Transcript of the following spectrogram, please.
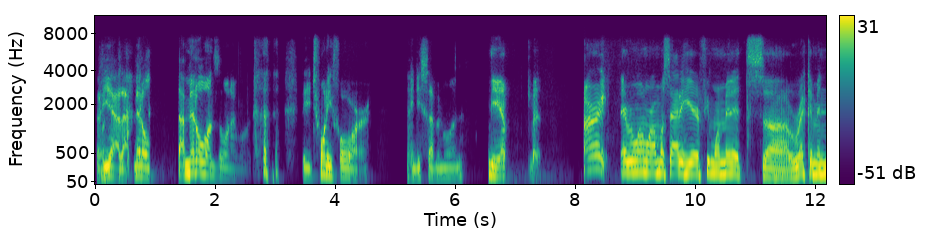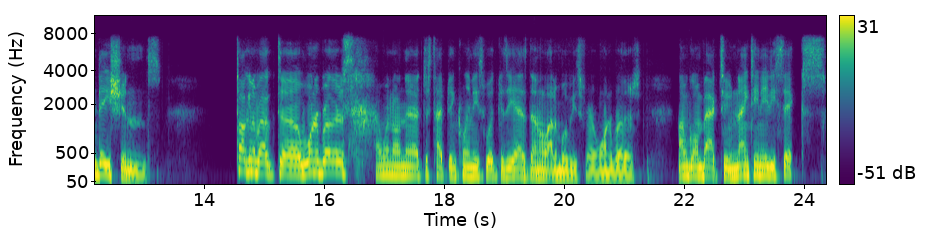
but yeah that middle that middle one's the one i want the 24 97 one yep but all right, everyone, we're almost out of here. A few more minutes. Uh, recommendations. Talking about uh, Warner Brothers, I went on there. I just typed in Clint Eastwood because he has done a lot of movies for Warner Brothers. I'm going back to 1986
